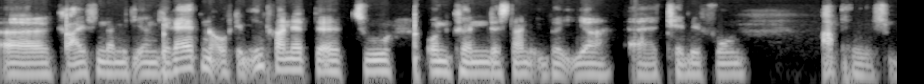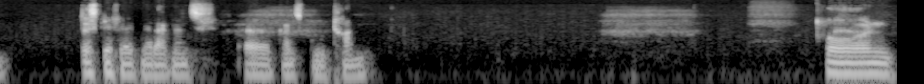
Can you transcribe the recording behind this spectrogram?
äh, greifen dann mit ihren Geräten auf dem Intranet äh, zu und können das dann über ihr äh, Telefon abrufen. Das gefällt mir da ganz, äh, ganz gut dran. Und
